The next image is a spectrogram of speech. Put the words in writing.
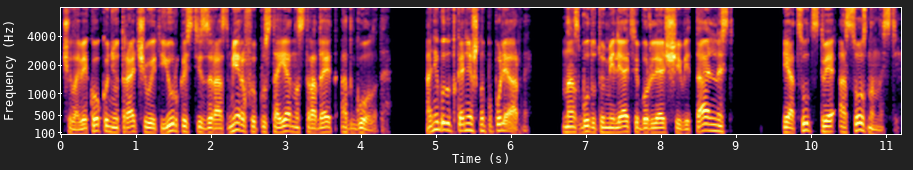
человек-окунь утрачивает юркость из-за размеров и постоянно страдает от голода. Они будут, конечно, популярны. Нас будут умилять и бурлящая витальность, и отсутствие осознанности.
